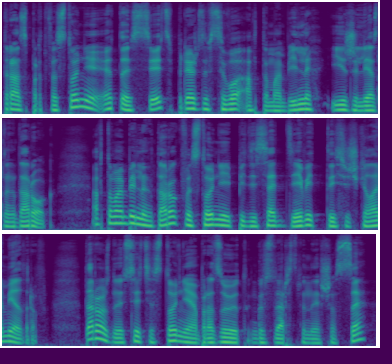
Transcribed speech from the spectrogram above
Транспорт в Эстонии – это сеть, прежде всего, автомобильных и железных дорог. Автомобильных дорог в Эстонии 59 тысяч километров. Дорожную сеть Эстонии образуют государственные шоссе –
